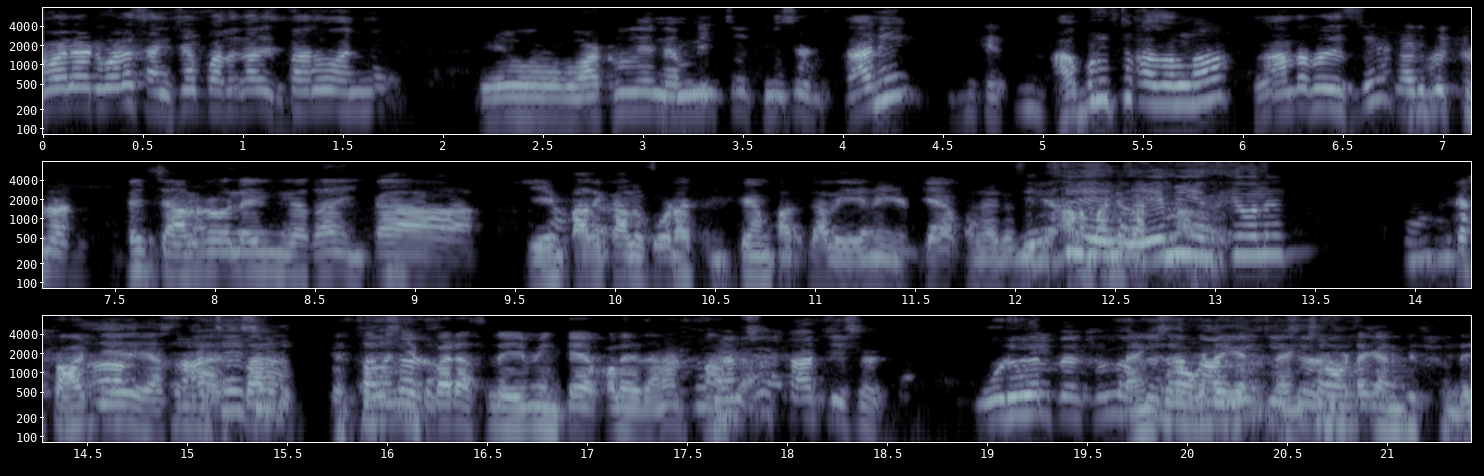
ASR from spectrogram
నాయుడు కూడా సంక్షేమ పథకాలు ఇస్తాను అని మేము ఓటర్ని నమ్మించి తీసాడు కానీ అభివృద్ధి పదంలో ఆంధ్రప్రదేశ్ని నడిపిస్తున్నాడు. అంటే చాలా రోజులు అయింది కదా ఇంకా ఏం పథకాలు కూడా సంక్షేమ పథకాలు ఏమీ ఏమీ. ఎందుకు ఇవ్వలేదు. ఇంకా స్టార్ట్ అసలు స్టార్ట్ ఇస్తాను- చేశాడు. ఇస్తానని చేశాడు. చెప్పారు అసలు ఏమి ఇంకా ఇవ్వలేదు అని స్టార్ట్ చేశాడు. మూడు వేలు పెన్షన్ ఒకటే కనిపిస్తుంది.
